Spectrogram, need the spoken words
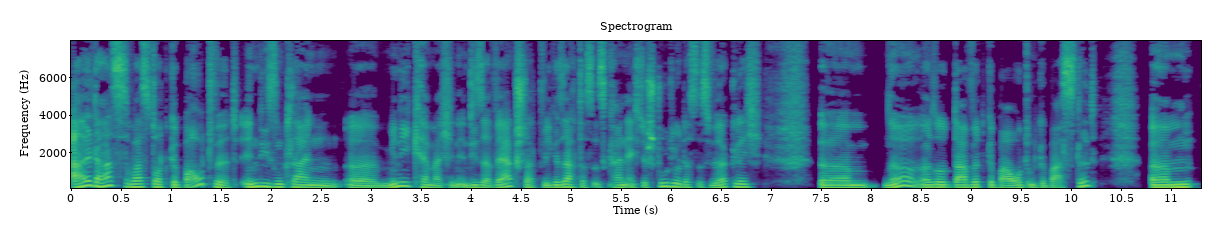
all das, was dort gebaut wird in diesem kleinen äh, Minikämmerchen, in dieser Werkstatt, wie gesagt, das ist kein echtes Studio, das ist wirklich, ähm, ne, also da wird gebaut und gebastelt. Ähm,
